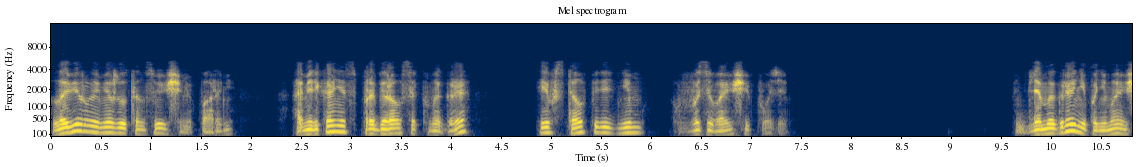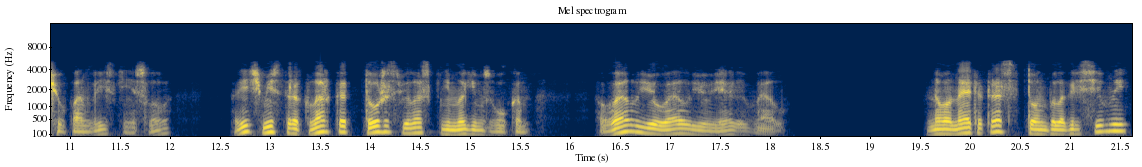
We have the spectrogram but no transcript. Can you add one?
Лавируя между танцующими парами, американец пробирался к Мегре и встал перед ним в вызывающей позе. Для Мегре, не понимающего по-английски ни слова, речь мистера Кларка тоже свелась к немногим звукам. «Well, you well, you very well». Но на этот раз тон был агрессивный,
